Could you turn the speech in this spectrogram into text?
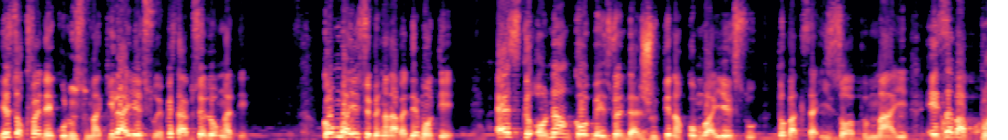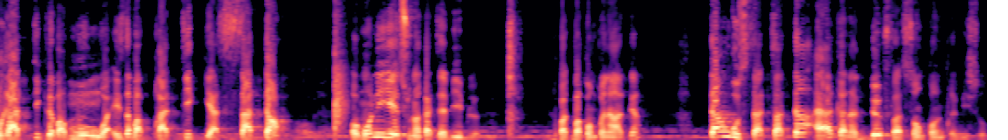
Yesu a un écoulous, makila Yesu, et puis ça a besoin de l'ongate. Ya Yesu bengana ba démonté. Est-ce qu'on a encore besoin d'ajouter na kombo ya Yesu to bakisa isop mai eza ba pratique ba mungwa eza ba pratique ya Satan. Omoni Yesu na kati ya Bible. Bato ba comprendre te. Tango Sat- Satan ayaka na deux façons contre biso.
